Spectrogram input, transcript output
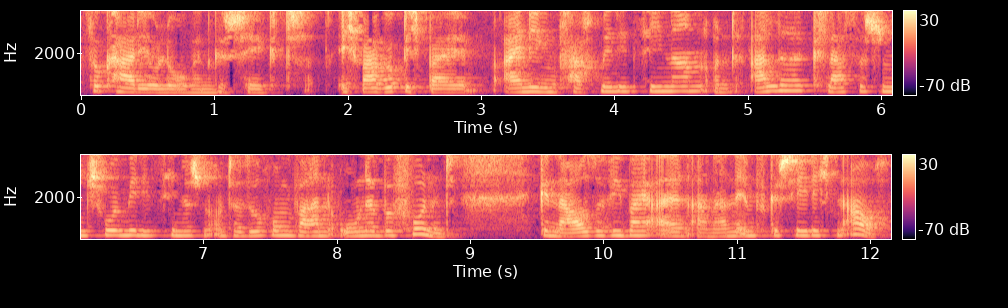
zur Kardiologin geschickt. Ich war wirklich bei einigen Fachmedizinern und alle klassischen schulmedizinischen Untersuchungen waren ohne Befund. Genauso wie bei allen anderen Impfgeschädigten auch.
